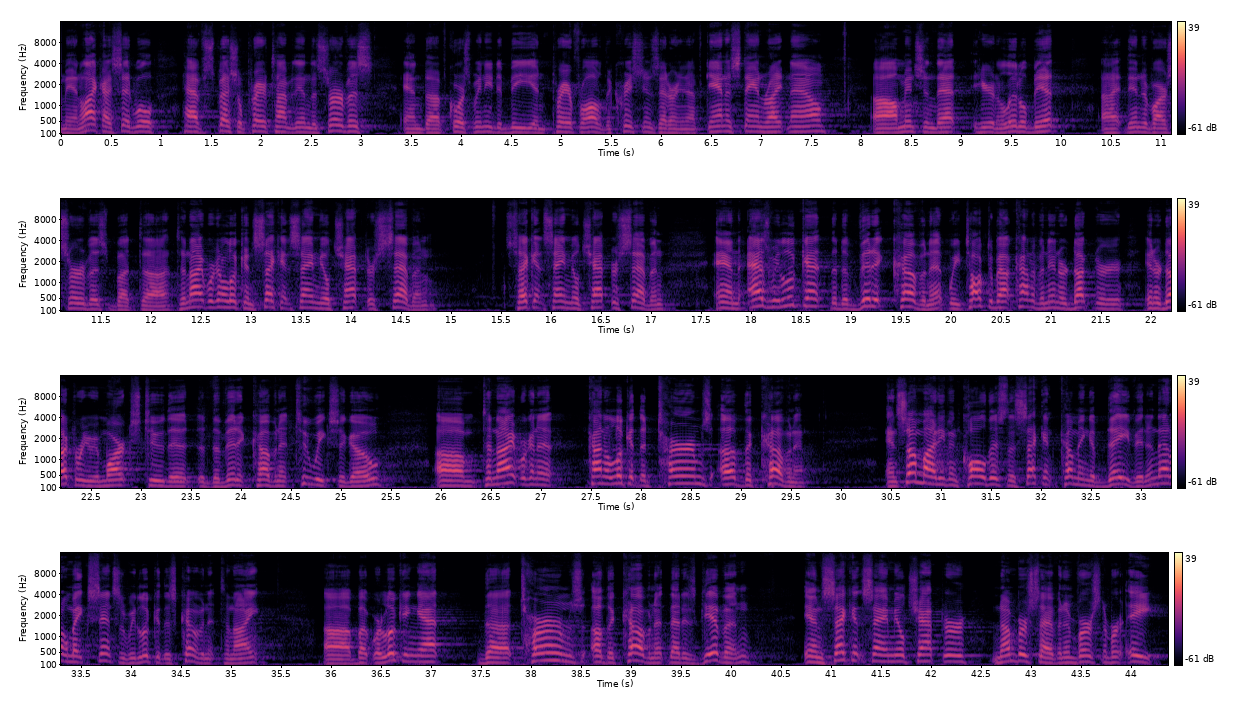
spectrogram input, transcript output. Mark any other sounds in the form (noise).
Amen. Like I said, we'll have special prayer time at the end of the service. And uh, of course, we need to be in prayer for all of the Christians that are in Afghanistan right now. Uh, I'll mention that here in a little bit uh, at the end of our service. But uh, tonight we're going to look in 2 Samuel chapter 7. 2 Samuel chapter 7. And as we look at the Davidic covenant, we talked about kind of an introductory, introductory remarks to the, the Davidic covenant two weeks ago. Um, tonight we're going to kind of look at the terms of the covenant. And some might even call this the second coming of David, and that'll make sense as we look at this covenant tonight. Uh, but we're looking at the terms of the covenant that is given in 2 Samuel chapter number 7 and verse number 8.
